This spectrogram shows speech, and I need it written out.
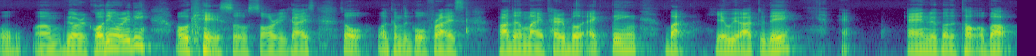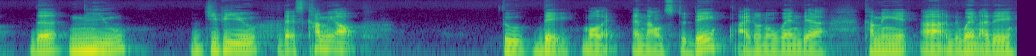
Oh, um, we are recording already? Okay, so sorry guys. So, welcome to goldfries. Pardon my terrible acting, but here we are today and we're going to talk about the new GPU that's coming out today, more like announced today. I don't know when they are coming it, uh, when are they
